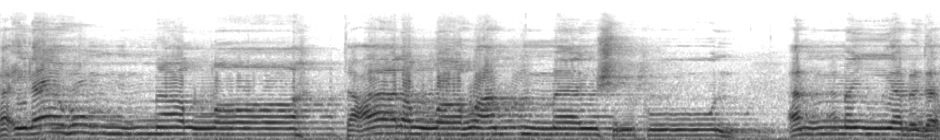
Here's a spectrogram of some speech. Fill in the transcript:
أإله مع الله. تعالى الله عما يشركون. أمن يبدأ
